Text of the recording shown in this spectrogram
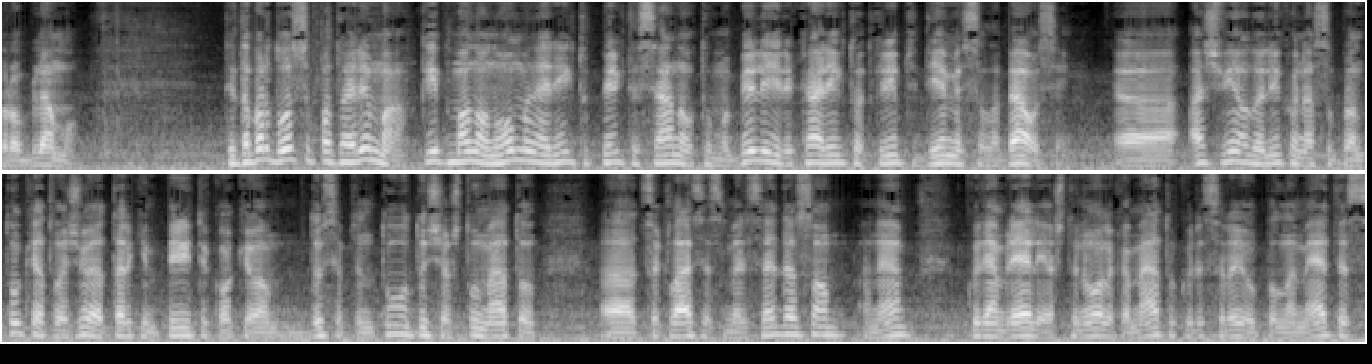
problemų. Tai dabar duosiu patarimą, kaip mano nuomonė reiktų pirkti seną automobilį ir į ką reiktų atkreipti dėmesį labiausiai. E, aš vieno dalyko nesuprantu, kai atvažiuoja, tarkim, pirkti kokio 27-26 metų e, C klasės Mercedeso, ne, kuriam realiai 18 metų, kuris yra jau pilnametis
